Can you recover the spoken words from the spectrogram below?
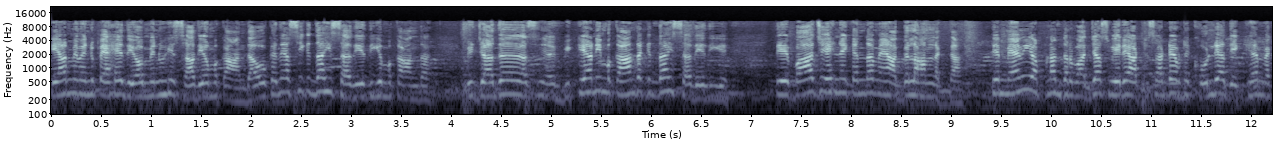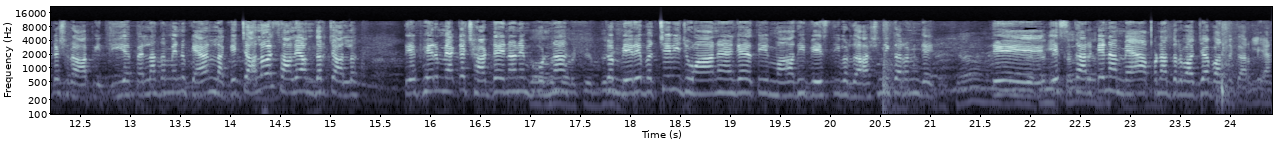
ਕਿਹਾ ਮੈਂ ਮੈਨੂੰ ਪੈਸੇ ਦਿਓ ਮੈਨੂੰ ਹਿੱਸਾ ਦਿਓ ਮਕਾਨ ਦਾ। ਉਹ ਕਹਿੰਦੇ ਅਸੀਂ ਕਿੱਦਾਂ ਹਿੱਸਾ ਦੇ ਦਈਏ ਮਕਾਨ ਦਾ? ਵੀ ਜਦ ਅਸੀਂ ਵਿਕਿਆ ਨਹੀਂ ਮਕਾਨ ਦਾ ਕਿੱਦਾਂ ਹਿੱਸਾ ਦੇ ਦਈਏ? ਤੇ ਬਾਅਦ 'ਚ ਇਹਨੇ ਕਹਿੰਦਾ ਮੈਂ ਅੱਗ ਲਾਉਣ ਲੱਗਾ। ਤੇ ਮੈਂ ਵੀ ਆਪਣਾ ਦਰਵਾਜ਼ਾ ਸਵੇਰੇ 8:30 ਖੋਲਿਆ ਦੇਖਿਆ। ਮੈਂ ਕਿਹਾ ਸ਼ਰਾਬ ਪੀਤੀ ਹੈ। ਪਹਿਲਾਂ ਤਾਂ ਮੈਨੂੰ ਕਹਿਣ ਲੱਗੇ ਚੱਲ ਓਏ ਸਾਲੇ ਅੰਦਰ ਚੱਲ। ਤੇ ਫਿਰ ਮੈਂ ਕਿਹਾ ਛੱਡ ਇਹਨਾਂ ਨੇ ਬੋਲਣਾ। ਤੇ ਮੇਰੇ ਬੱਚੇ ਵੀ ਜਵਾਨ ਹੈਗੇ ਤੇ ਮਾਂ ਦੀ ਬੇਇੱਜ਼ਤੀ ਬਰਦਾਸ਼ਤ ਨਹੀਂ ਕਰਨਗੇ। ਤੇ ਇਸ ਕਰਕੇ ਨਾ ਮੈਂ ਆਪਣਾ ਦਰਵਾਜ਼ਾ ਬੰਦ ਕਰ ਲਿਆ।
